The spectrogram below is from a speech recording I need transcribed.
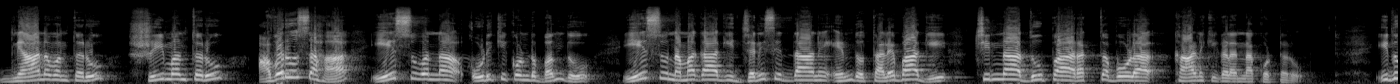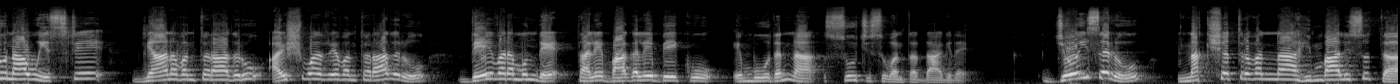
ಜ್ಞಾನವಂತರು, ಶ್ರೀಮಂತರು ಅವರೂ ಸಹ ಯೇಸುವನ್ನ ಹುಡುಕಿಕೊಂಡು ಬಂದು ಏಸು ನಮಗಾಗಿ ಜನಿಸಿದ್ದಾನೆ ಎಂದು ತಲೆಬಾಗಿ ಚಿನ್ನ, ಧೂಪ, ರಕ್ತಬೋಳ ಕಾಣಿಕೆಗಳನ್ನು ಕೊಟ್ಟರು. ಇದು ನಾವು ಎಷ್ಟೇ ಜ್ಞಾನವಂತರಾದರೂ, ಐಶ್ವರ್ಯವಂತರಾದರೂ ದೇವರ ಮುಂದೆ ತಲೆ ಬಾಗಲೇಬೇಕು ಎಂಬುದನ್ನು ಸೂಚಿಸುವಂಥದ್ದಾಗಿದೆ ಜೋಯಿಸರು ನಕ್ಷತ್ರವನ್ನ ಹಿಂಬಾಲಿಸುತ್ತಾ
